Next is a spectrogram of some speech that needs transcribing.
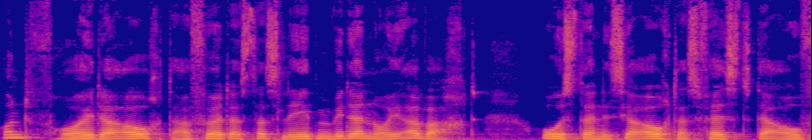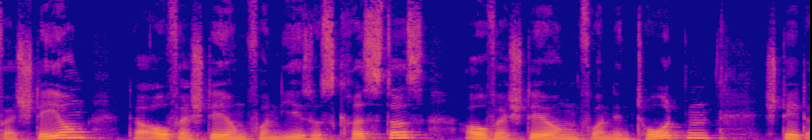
und Freude auch dafür, dass das Leben wieder neu erwacht. Ostern ist ja auch das Fest der Auferstehung, der Auferstehung von Jesus Christus, Auferstehung von den Toten, steht,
